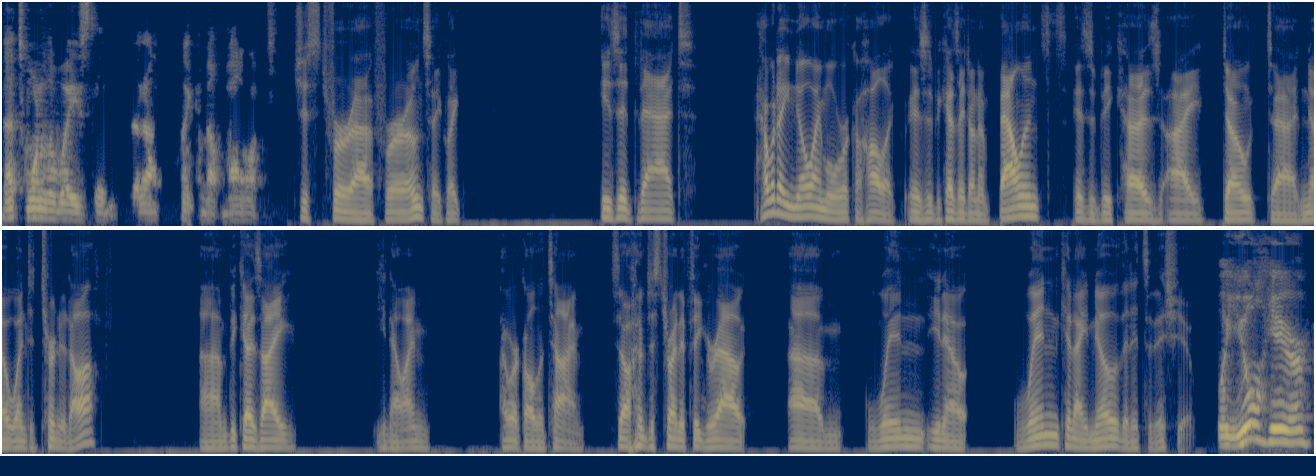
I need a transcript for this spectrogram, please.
that's one of the ways that, that I think about balance. Just for uh, for our own sake, like, is it that? How would I know I'm a workaholic? Is it because I don't have balance? Is it because I don't uh, know when to turn it off? Um, because I, you know, I'm I work all the time, so I'm just trying to figure out um, when you know when can I know that it's an issue. Well, you'll hear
